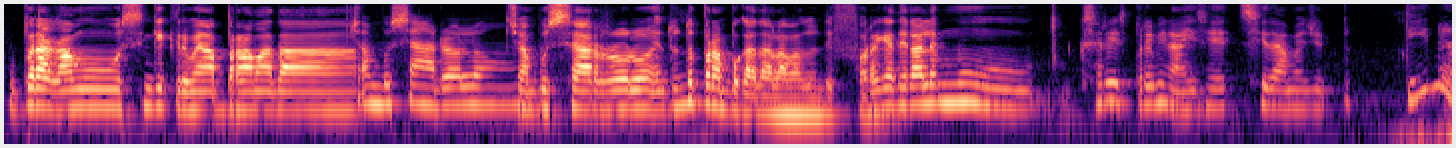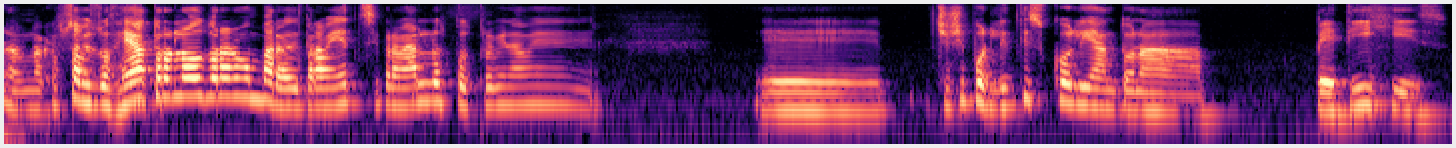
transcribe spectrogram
που πρέπει να κάνουν συγκεκριμένα πράγματα Και αν μπουν σε ένα ρόλο. και αν μπουν σε ένα ρόλο. Εν τούτο το πράγμα που κατάλαβα τούντη φορά γιατί λαλεί μου ξέρεις πρέπει να είσαι έτσι δάμε και τι είναι να- να κάτσω στο θέατρο λέω τώρα εγώ πάρε πράγμα έτσι πράγμα άλλος πως πρέπει να είμαι ε, και έχει πολύ δυσκολία το να πετύχεις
